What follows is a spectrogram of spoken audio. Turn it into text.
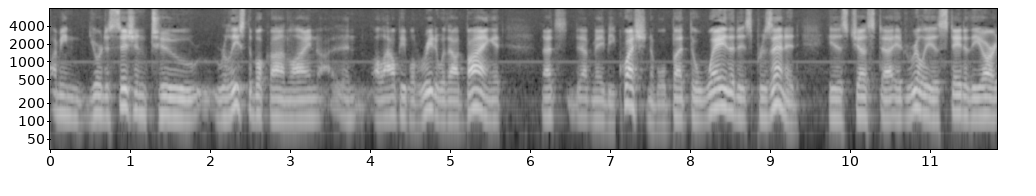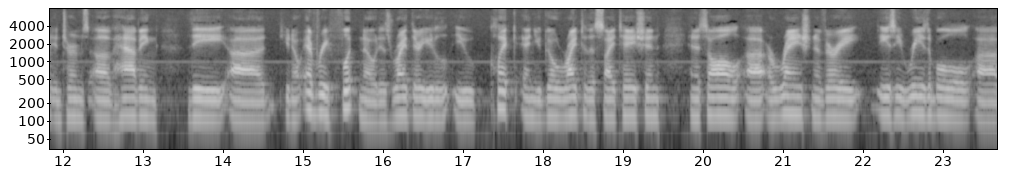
I mean, your decision to release the book online and allow people to read it without buying it, that's that may be questionable. But the way that it's presented is just uh, it really is state of the art in terms of having the uh, you know every footnote is right there. You you click and you go right to the citation, and it's all uh, arranged in a very easy, readable uh,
